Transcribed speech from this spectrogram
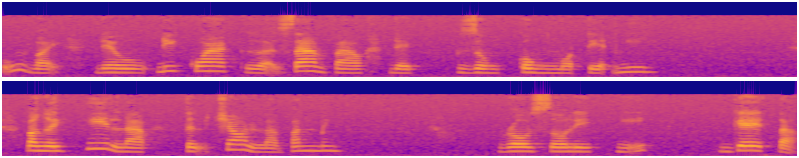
cũng vậy, đều đi qua cửa ra vào để dùng cùng một tiện nghi. Và người Hy Lạp tự cho là văn minh. Rosalie nghĩ ghê tởm.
